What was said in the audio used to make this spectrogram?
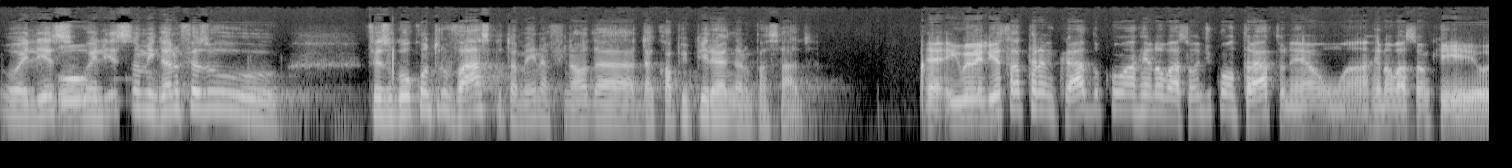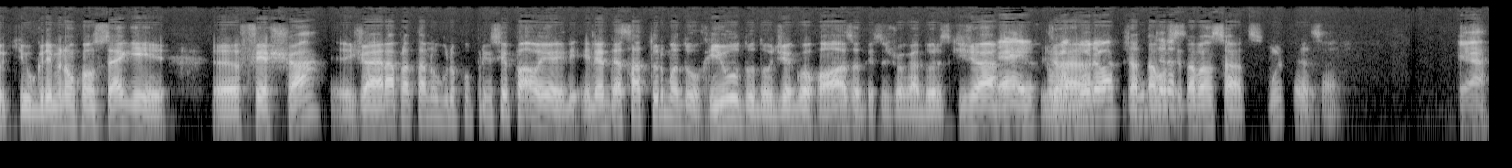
O Elias, o... o Elias, se não me engano, fez o, fez o gol contra o Vasco também na final da, da Copa Ipiranga no passado. É, e o Elias está trancado com a renovação de contrato, né? Uma renovação que, que o Grêmio não consegue uh, fechar. Já era para estar tá no grupo principal. Ele, ele, é dessa turma do Rio, do, do Diego Rosa, desses jogadores que já é, já estavam sendo avançados. Muito interessante. É,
